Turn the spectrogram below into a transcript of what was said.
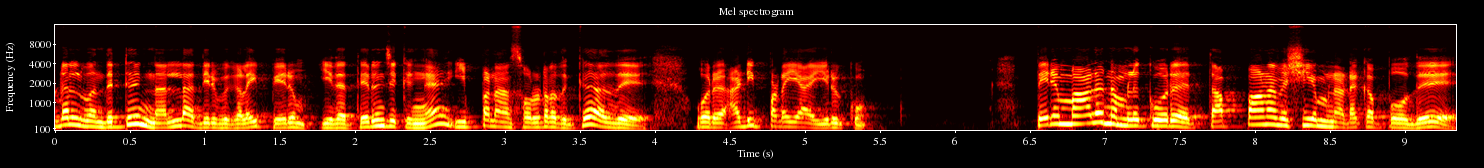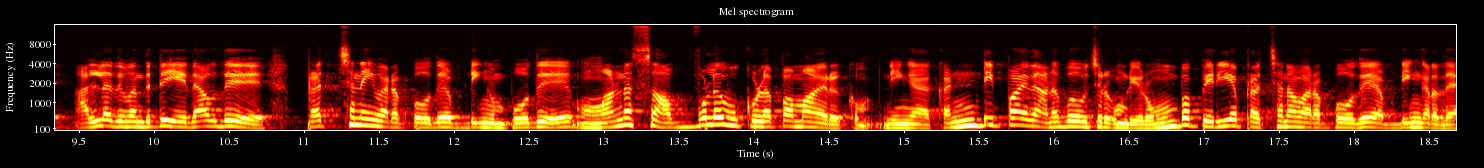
உடல் வந்துட்டு நல்ல அதிர்வுகளை பெறும். இதை தெரிஞ்சுக்குங்க. இப்போ நான் சொல்றதுக்கு அது ஒரு அடிப்படையாக இருக்கும். பெரும்பாலும் நம்மளுக்கு ஒரு தப்பான விஷயம் நடக்க போகுது அல்லது வந்துட்டு ஏதாவது பிரச்சனை வரப்போகுது அப்படிங்கும்போது மனசு அவ்வளவு குழப்பமாக இருக்கும். நீங்கள் கண்டிப்பாக இதை அனுபவிச்சிருக்க முடியும். ரொம்ப பெரிய பிரச்சனை வரப்போகுது அப்படிங்கிறத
